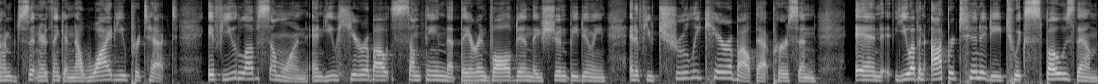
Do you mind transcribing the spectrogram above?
I'm sitting here thinking now, why do you protect? If you love someone and you hear about something that they are involved in, they shouldn't be doing, and if you truly care about that person, and you have an opportunity to expose them,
